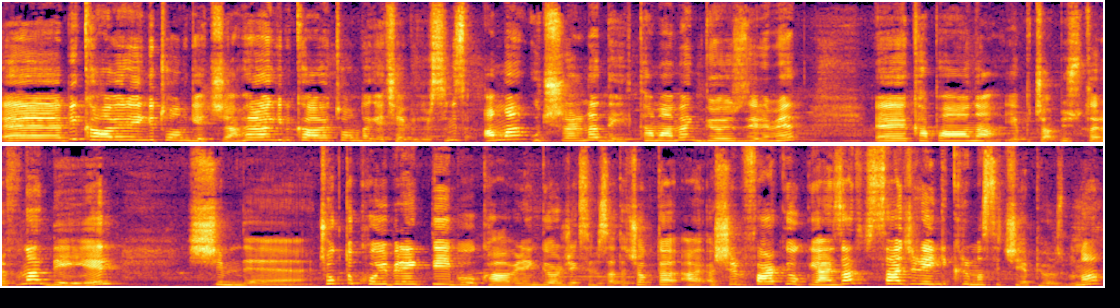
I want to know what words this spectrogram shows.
eee, bir kahverengi ton geçeceğim. Herhangi bir kahve tonu da geçebilirsiniz. Ama uçlarına değil. Tamamen gözlerimin eee, kapağına yapacağım. Üst tarafına değil. Şimdi çok da koyu bir renk değil bu kahverengi göreceksiniz zaten. Çok da aşırı bir fark yok. Yani zaten sadece rengi kırması için yapıyoruz bunu.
